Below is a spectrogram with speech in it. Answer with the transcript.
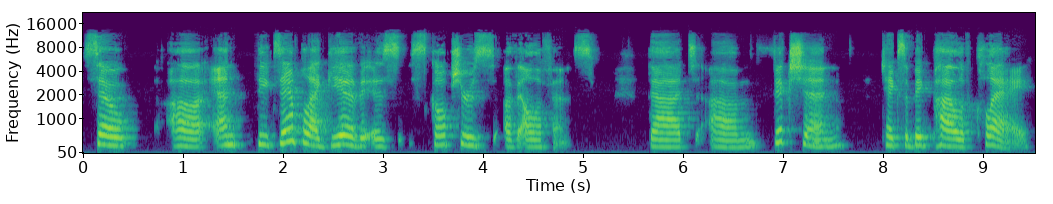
so uh, and the example I give is sculptures of elephants. That um, fiction takes a big pile of clay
